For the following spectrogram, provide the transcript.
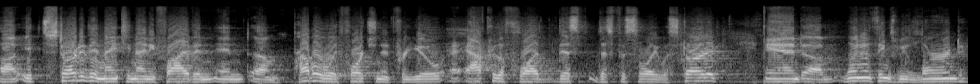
uh, it started in 1995 and, and um, probably fortunate for you, after the flood, this, this facility was started. And um, one of the things we learned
